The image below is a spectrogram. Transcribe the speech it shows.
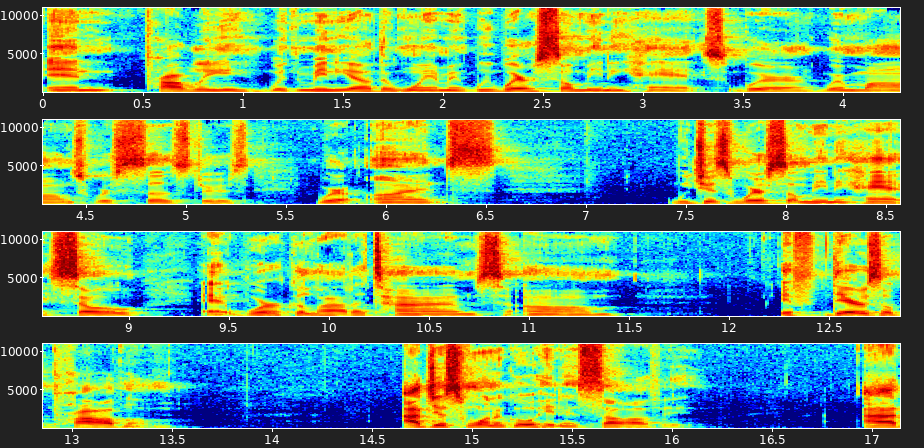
and probably with many other women, we wear so many hats. We're, we're moms, we're sisters, we're aunts. We just wear so many hats. So at work, a lot of times, um, if there's a problem, I just want to go ahead and solve it. I,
